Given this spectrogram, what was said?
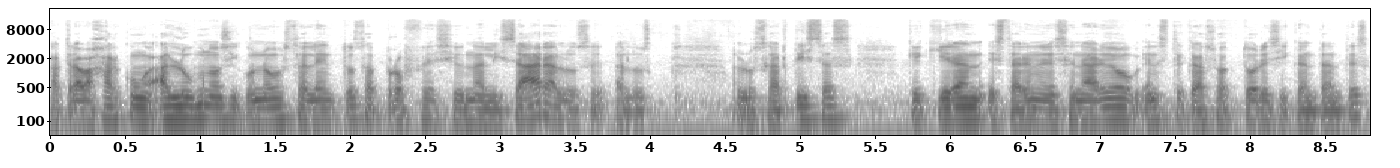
a, trabajar con alumnos y con nuevos talentos, a profesionalizar a los, a los, a los artistas que quieran estar en el escenario, en este caso actores y cantantes.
